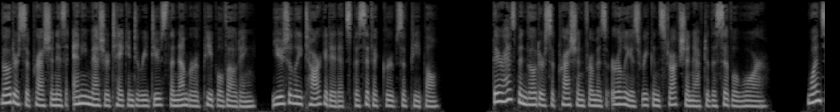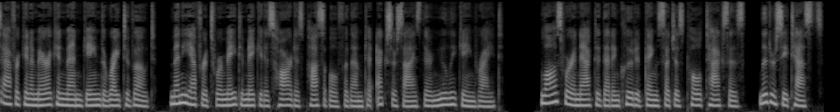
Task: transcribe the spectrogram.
Voter suppression is any measure taken to reduce the number of people voting, usually targeted at specific groups of people. There has been voter suppression from as early as Reconstruction after the Civil War. Once African American men gained the right to vote, many efforts were made to make it as hard as possible for them to exercise their newly gained right. Laws were enacted that included things such as poll taxes, literacy tests,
